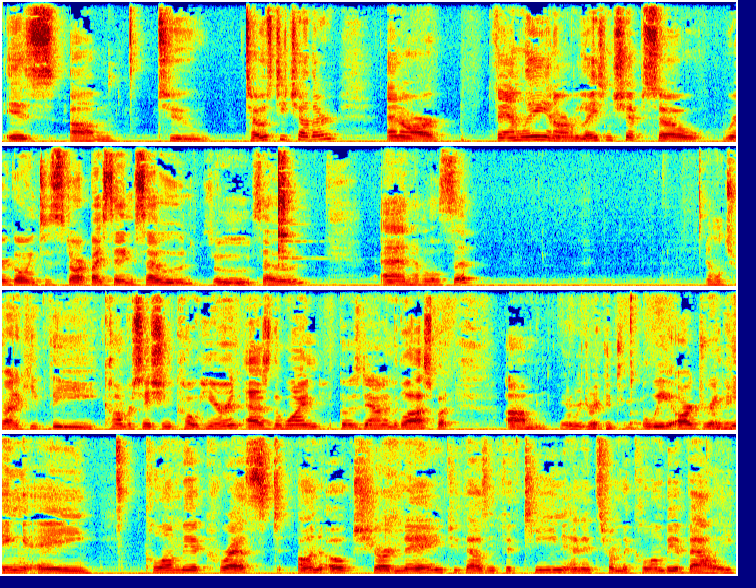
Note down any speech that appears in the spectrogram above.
is um, to toast each other and our family and our relationship. So we're going to start by saying Saud. Saud. Saud, and have a little sip. And we'll try to keep the conversation coherent as the wine goes down in the glass. But um, what are we drinking tonight? we are drinking a Columbia Crest Unoaked Chardonnay 2015, and it's from the Columbia Valley.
